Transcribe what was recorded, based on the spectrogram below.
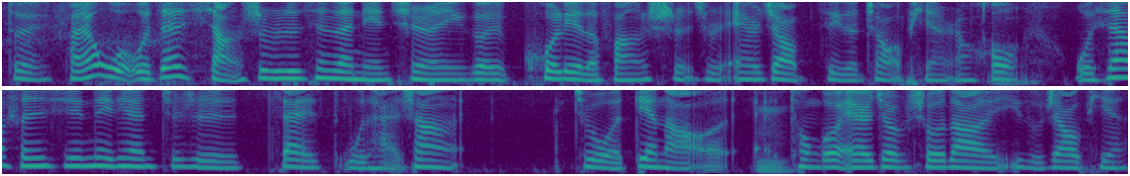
对，反正我我在想，是不是现在年轻人一个扩列的方式，就是 AirDrop 自己的照片。然后哦我现在分析那天就是在舞台上，就是我电脑通过 AirDrop 收到一组照片，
